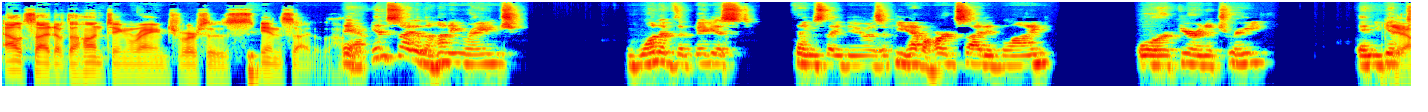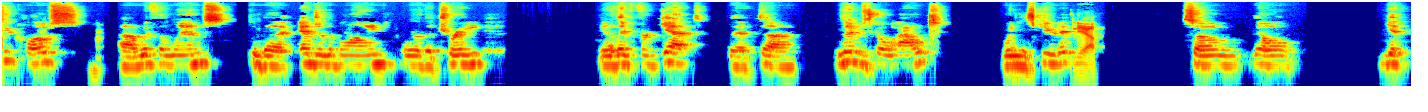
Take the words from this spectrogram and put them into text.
outside of the hunting range versus inside of the hunting. Yeah, inside of the hunting range, one of the biggest things they do is if you have a hard-sided blind, or if you're in a tree and you get Yeah. too close uh, with the lens to the edge of the blind or the tree, you know they forget that uh, limbs go out when you shoot it. Yeah. So they'll get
